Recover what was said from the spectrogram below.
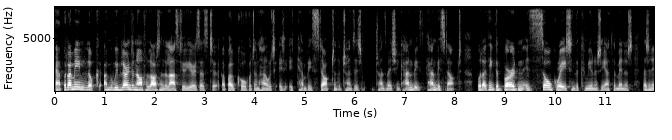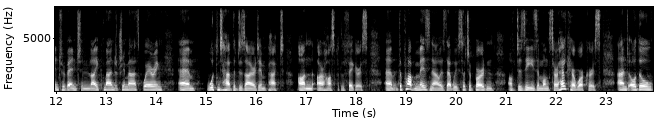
Yeah, but I mean, look, I mean, we've learned an awful lot in the last few years as to about COVID and how it, it, it can be stopped and the transition, transmission can be can be stopped. But I think the burden is so great in the community at the minute that an intervention like mandatory mask wearing um, wouldn't have the desired impact on our hospital figures. Um, the problem is now is that we've such a burden of disease amongst our healthcare workers, and although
